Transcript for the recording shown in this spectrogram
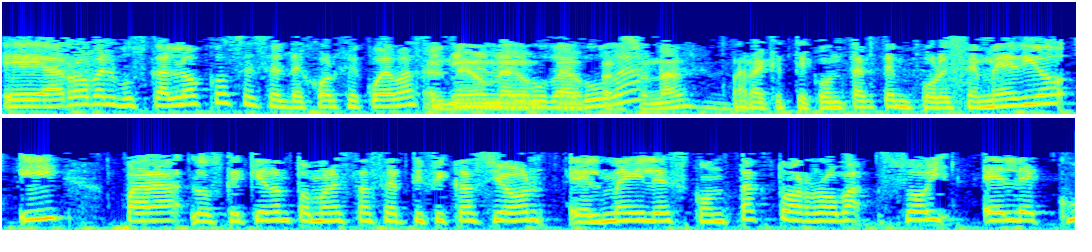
eh, arroba el buscalocos es el de Jorge Cuevas, si El tienen mío, mío, alguna duda, personal. para que te contacten por ese medio. Y para los que quieran tomar esta certificación, el mail es contacto arroba soy LQ.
